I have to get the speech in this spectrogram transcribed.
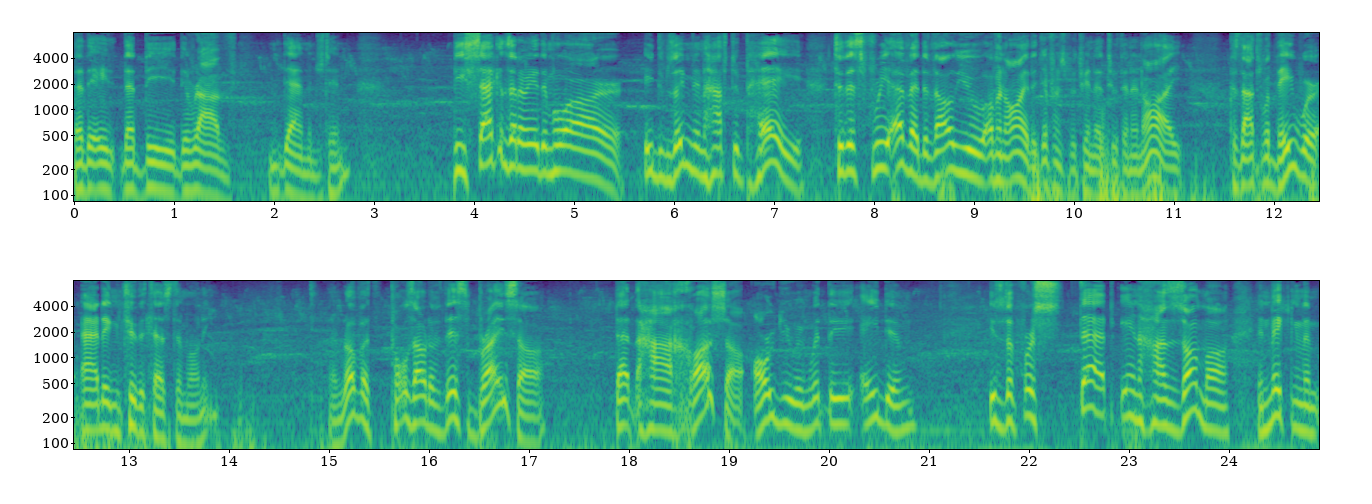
that the that the, the Rav damaged him. The second set of Edom who are Edom Zaimim have to pay to this free Eved the value of an eye, the difference between a tooth and an eye, because that's what they were adding to the testimony. And Rava pulls out of this brisa that Hachasha, arguing with the Edom, is the first step in Hazama in making them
